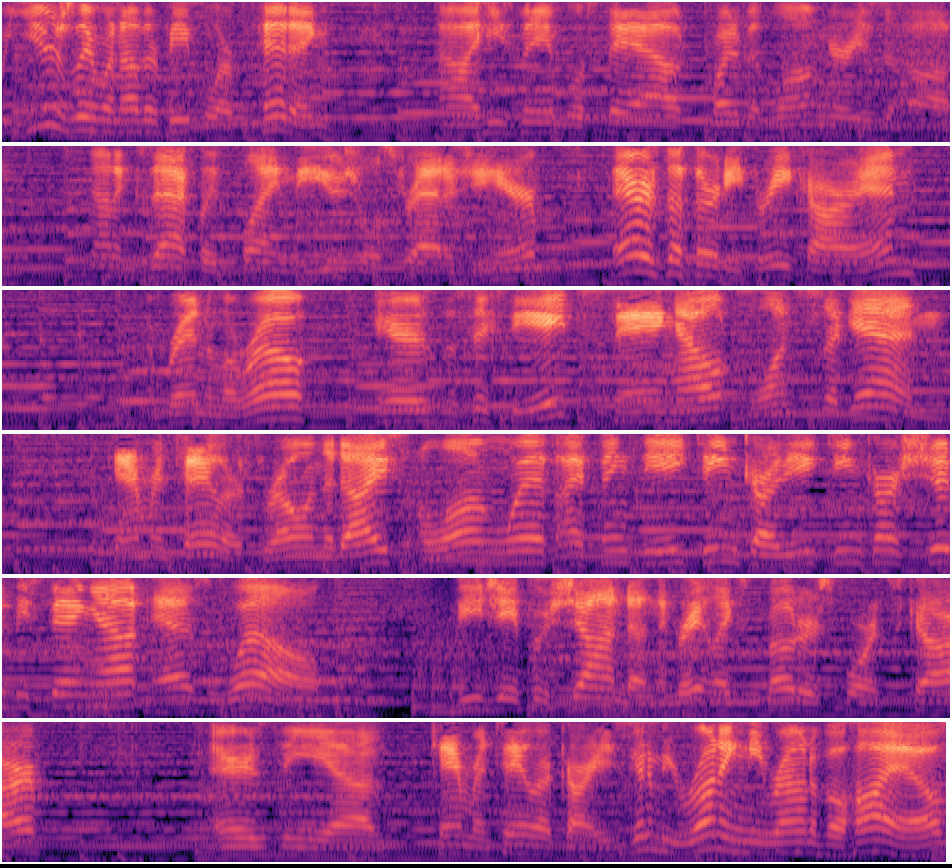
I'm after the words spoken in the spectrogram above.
Usually, when other people are pitting, uh, he's been able to stay out quite a bit longer. He's um, not exactly playing the usual strategy here. There's the 33 car in. Brandon LaRoe. Here's the 68 staying out once again. Cameron Taylor throwing the dice, along with, I think, the 18 car. The 18 car should be staying out as well. VJ Pushanda in the Great Lakes Motorsports car. There's the uh, Cameron Taylor car. He's going to be running the Round of Ohio,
